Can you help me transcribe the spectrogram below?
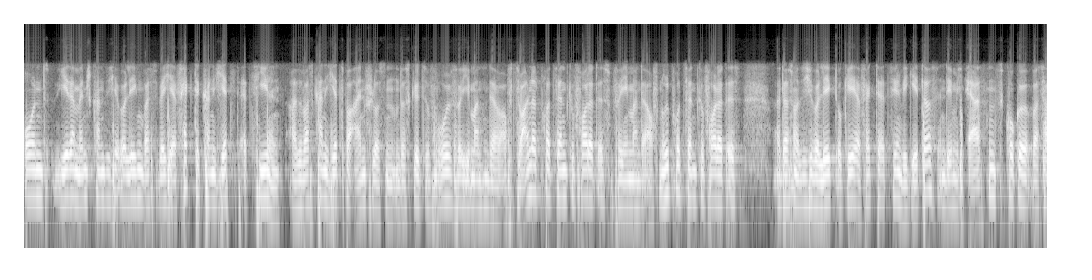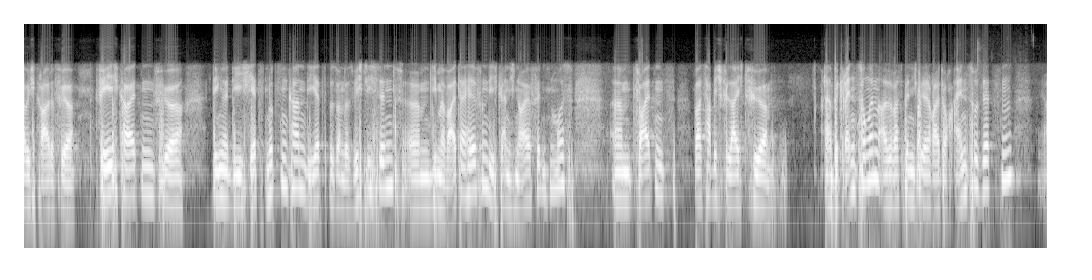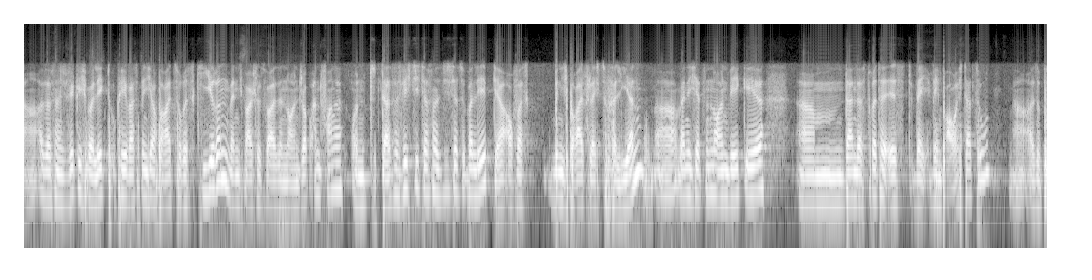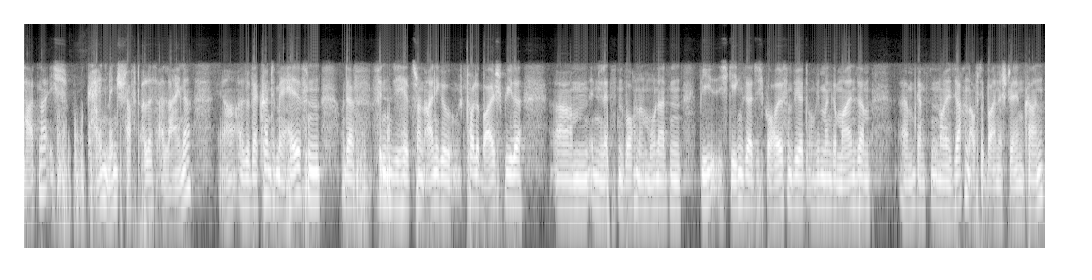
Und jeder Mensch kann sich überlegen, was, welche Effekte kann ich jetzt erzielen? Also was kann ich jetzt beeinflussen? Und das gilt sowohl für jemanden, der auf 200 Prozent gefordert ist, für jemanden, der auf 0 Prozent gefordert ist, äh, dass man sich überlegt, okay, Effekte erzielen, wie geht das? Indem ich erstens gucke, was habe ich gerade für Fähigkeiten, für Dinge, die ich jetzt nutzen kann, die jetzt besonders wichtig sind, ähm, die mir weiterhelfen, die ich gar nicht neu erfinden muss. Ähm, zweitens, was habe ich vielleicht für äh, Begrenzungen, also was bin ich bereit auch einzusetzen. Ja, also dass man sich wirklich überlegt, okay, was bin ich auch bereit zu riskieren, wenn ich beispielsweise einen neuen Job anfange. Und das ist wichtig, dass man sich das überlebt. Ja, auch was bin ich bereit vielleicht zu verlieren, äh, wenn ich jetzt einen neuen Weg gehe. Ähm, dann das dritte ist, wen, wen brauche ich dazu? Ja, also Partner, ich, kein Mensch schafft alles alleine. Ja, also wer könnte mir helfen? Und da finden sich jetzt schon einige tolle Beispiele ähm, in den letzten Wochen und Monaten, wie sich gegenseitig geholfen wird und wie man gemeinsam ähm, ganz neue Sachen auf die Beine stellen kann.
